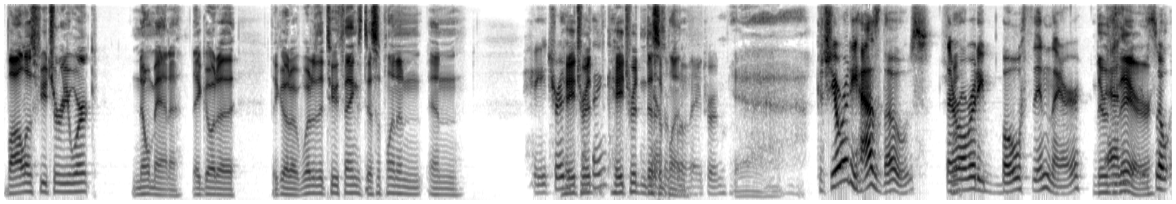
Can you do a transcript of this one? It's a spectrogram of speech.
Valla's future rework, no mana. They go to they go to what are the two things? Discipline and and Hatred. hatred, hatred and Discipline discipline. hatred. Yeah, because she already has those. They're Sure. already both in there. They're And there. So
